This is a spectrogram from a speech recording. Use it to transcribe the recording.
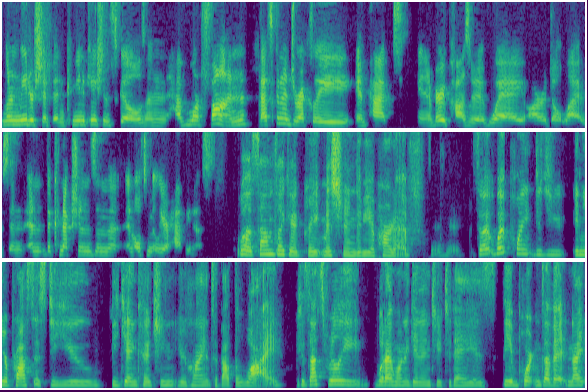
learn leadership and communication skills and have more fun that's going to directly impact in a very positive way our adult lives and and the connections and the and ultimately our happiness well, it sounds like a great mission to be a part of. Mm-hmm. So, at what point did you, in your process, do you begin coaching your clients about the why? Because that's really what I want to get into today is the importance of it. And I,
